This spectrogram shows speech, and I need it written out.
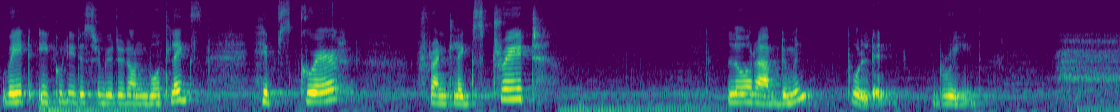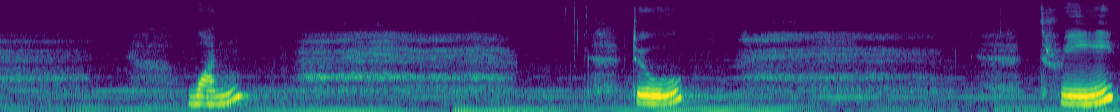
Weight equally distributed on both legs hips square, front leg straight, lower abdomen pulled in. Breathe. One, two, three,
